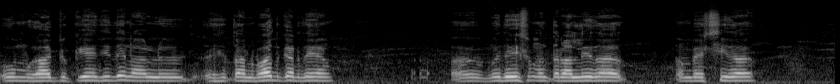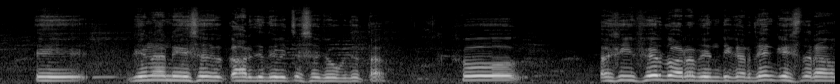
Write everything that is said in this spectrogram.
ਉਹ ਮੰਗਾ ਚੁੱਕੇ ਆ, ਜਿਹਦੇ ਨਾਲ ਅਸੀਂ ਧੰਨਵਾਦ ਕਰਦੇ ਹਾਂ। ਵਿਦੇਸ਼ ਮੰਤਰਾਲੇ ਦਾ ਅੰਬੈਸੀ ਦਾ ਤੇ ਜਿਨ੍ਹਾਂ ਨੇ ਇਸ ਕਾਰਜ ਦੇ ਵਿੱਚ ਸਹਿਯੋਗ ਦਿੱਤਾ। ਸੋ ਅਸੀਂ ਫਿਰ ਦੁਬਾਰਾ ਬੇਨਤੀ ਕਰਦੇ ਹਾਂ ਕਿ ਇਸ ਤਰ੍ਹਾਂ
